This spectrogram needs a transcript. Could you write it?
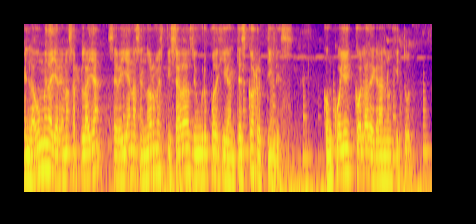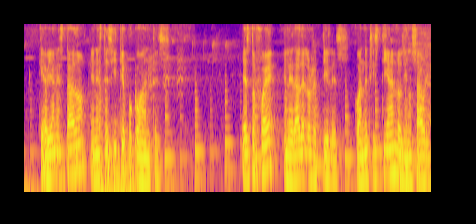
En la húmeda y arenosa playa se veían las enormes pisadas de un grupo de gigantescos reptiles, con cuello y cola de gran longitud, que habían estado en este sitio poco antes. Esto fue en la edad de los reptiles, cuando existían los dinosaurios.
